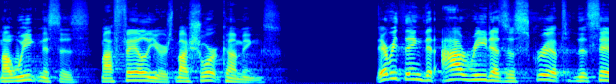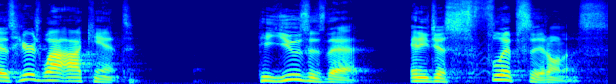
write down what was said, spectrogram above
my weaknesses, my failures, my shortcomings. Everything that I read as a script that says, here's why I can't. He uses that and he just flips it on us.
